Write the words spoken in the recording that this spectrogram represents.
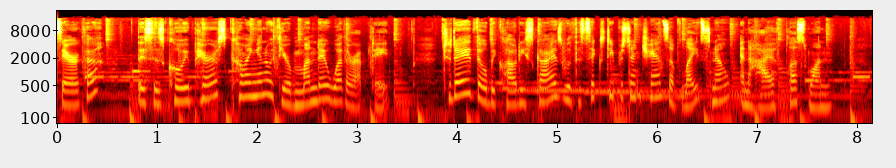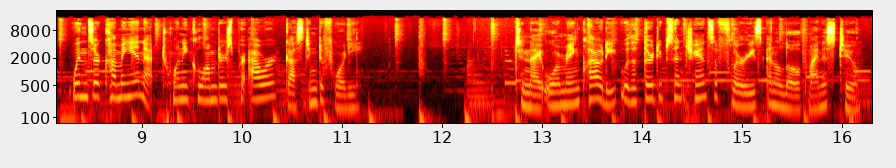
Thanks, Erica. This is Chloe Paris coming in with your Monday weather update. Today, there will be cloudy skies with a 60% chance of light snow and a high of plus one. Winds are coming in at 20 kilometers per hour, gusting to 40. Tonight will remain cloudy with a 30% chance of flurries and a low of minus 2.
